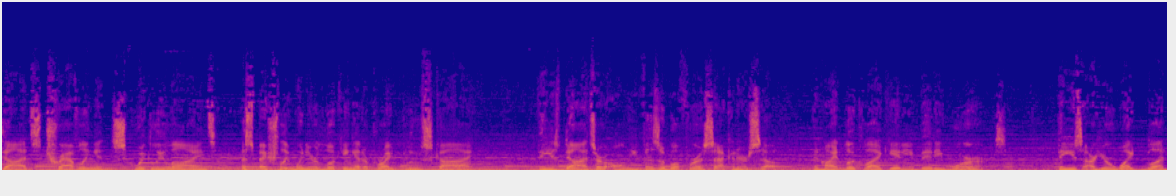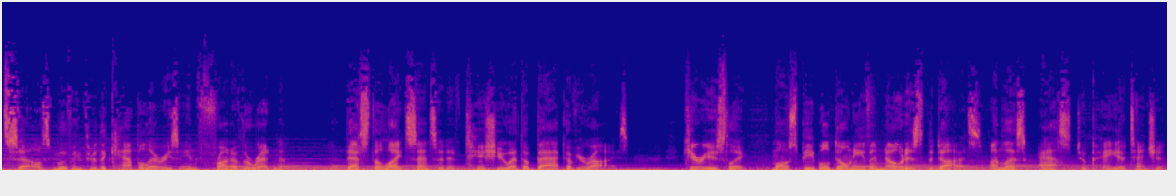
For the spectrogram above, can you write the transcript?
dots traveling in squiggly lines, especially when you're looking at a bright blue sky? These dots are only visible for a second or so and might look like itty bitty worms. These are your white blood cells moving through the capillaries in front of the retina. That's the light sensitive tissue at the back of your eyes. Curiously, most people don't even notice the dots unless asked to pay attention.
